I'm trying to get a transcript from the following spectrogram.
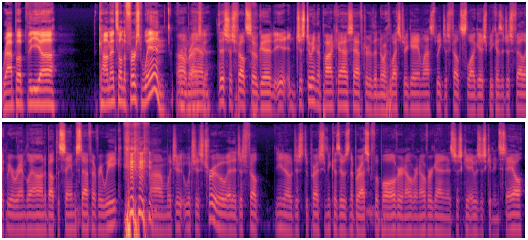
wrap up the uh, comments on the first win for Oh Nebraska? man, this just felt so good. It, just doing the podcast after the Northwestern game last week just felt sluggish because it just felt like we were rambling on about the same stuff every week, um, which which is true, and it just felt you know just depressing because it was Nebraska football over and over and over again, and it's just it was just getting stale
